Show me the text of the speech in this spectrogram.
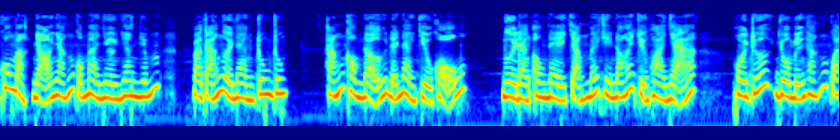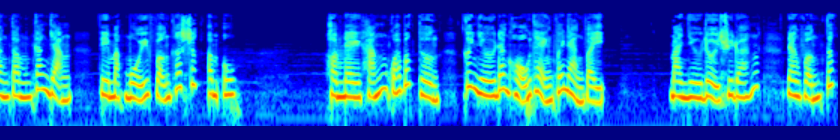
khuôn mặt nhỏ nhắn của Mai Như nhăn nhúm và cả người nàng run run. Hắn không nỡ để nàng chịu khổ. Người đàn ông này chẳng mấy khi nói chuyện hòa nhã. Hồi trước dù miệng hắn quan tâm căn dặn thì mặt mũi vẫn hết sức âm u. Hôm nay hắn quá bất thường, cứ như đang hổ thẹn với nàng vậy. Mà như lười suy đoán, nàng vẫn tức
